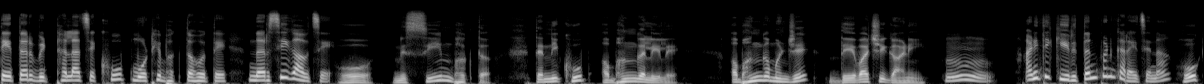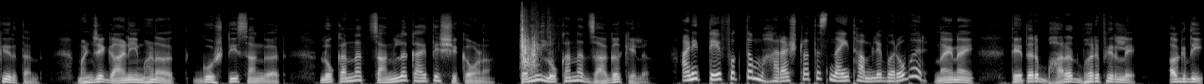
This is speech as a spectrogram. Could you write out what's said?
ते तर विठ्ठलाचे खूप मोठे भक्त होते. नरसीगावचे हो निस्सीम भक्त. त्यांनी खूप अभंग लिहिले. अभंग म्हणजे देवाची गाणी. हम्म. आणि ते कीर्तन पण करायचे ना? हो कीर्तन. म्हणजे गाणी म्हणत गोष्टी सांगत लोकांना चांगलं काय ते शिकवणं. त्यांनी लोकांना जागं केलं. आणि ते फक्त महाराष्ट्रातच नाही थांबले बरोबर? नाही नाही. ते तर भारतभर फिरले. अगदी.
